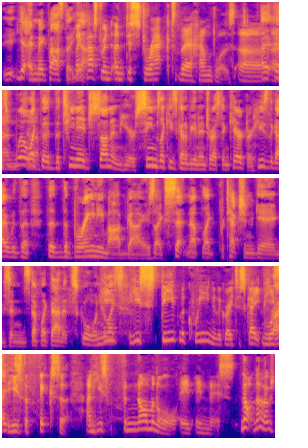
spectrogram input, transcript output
Yeah, and make pasta. Make yeah. pasta and, and distract their handlers. Uh, Uh, as and, well, uh, like the, the teenage son in here seems like he's going to be an interesting character. He's the guy with the, the, the brainy mob guy who's like setting up like protection gigs and stuff like that at school. And you're He's he's Steve McQueen in The Great Escape. He's, Right. He's the fixer, and he's phenomenal in, in this. No, no, it was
